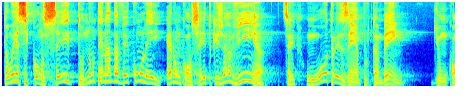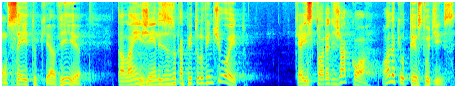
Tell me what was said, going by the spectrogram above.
Então, esse conceito não tem nada a ver com lei, era um conceito que já vinha. Um outro exemplo também de um conceito que havia está lá em Gênesis, no capítulo 28, que é a história de Jacó. Olha o que o texto diz.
